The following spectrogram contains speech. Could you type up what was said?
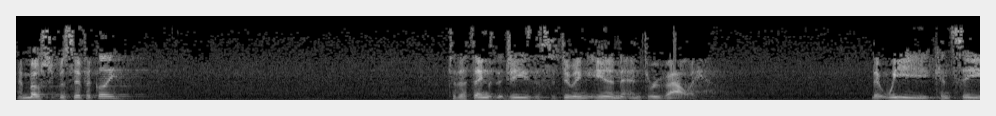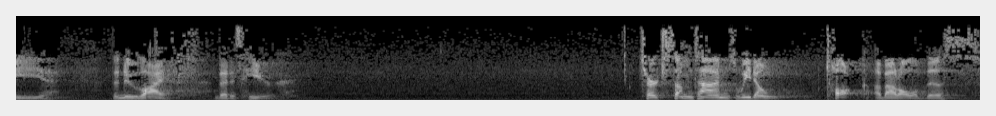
And most specifically, to the things that Jesus is doing in and through Valley. That we can see the new life that is here. Church, sometimes we don't talk about all of this.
